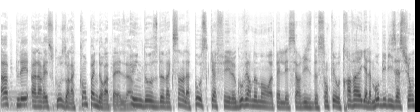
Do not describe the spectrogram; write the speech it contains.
appelée à la rescousse dans la campagne de rappel. Une dose de vaccin à la pause café. Le gouvernement appelle les services de santé au travail à la mobilisation.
